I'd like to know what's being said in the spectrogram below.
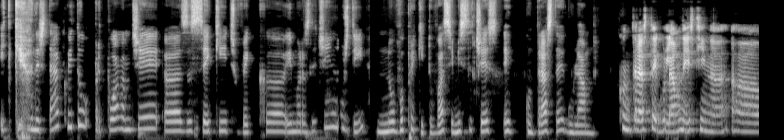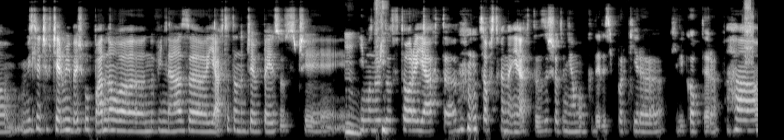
и такива неща, които предполагам, че а, за всеки човек а, има различни нужди, но въпреки това си мисля, че е, контрастът е голям. Контрастът е голям, наистина. А, мисля, че вчера ми беше попаднала новина за яхтата на Джеф Безос, че mm. има нужда от втора яхта, от собствена яхта, защото няма къде да си паркира хеликоптера. А,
